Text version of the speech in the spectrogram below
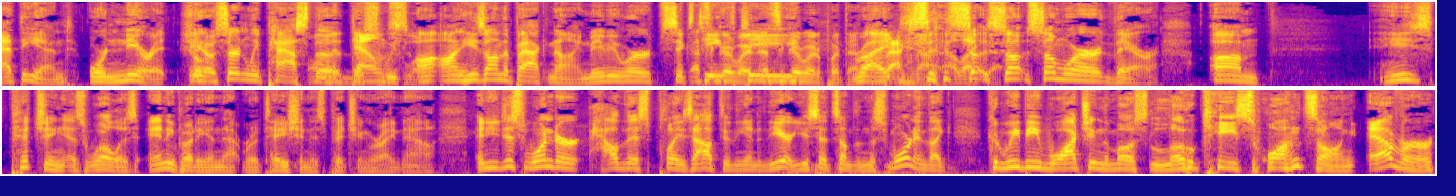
at the end or near it. You know, certainly past On the, the sweet- on, on he's on the back nine. Maybe we're 16th good way- tee. that's a good way to put that, the Right, back nine. I like So- that. so- somewhere there. Um, he's pitching as well as anybody in that rotation is pitching right now. And you just wonder how this plays out through the end of the year. You said something this morning, like, could we be watching the most low key swan song ever?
